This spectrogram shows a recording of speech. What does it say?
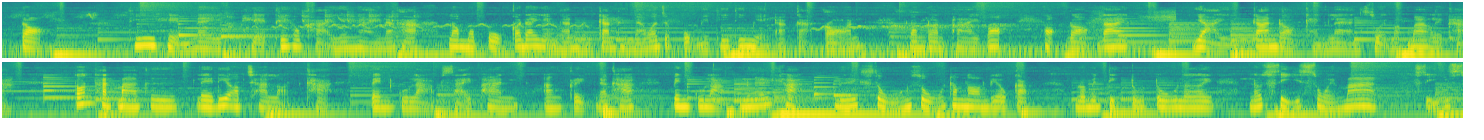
ๆ ดอกที่เห็นในเพจที่เขาขายยังไงนะคะ เรามาปลูกก็ได้อย่างนั้นเหมือนกันถึงแม้ว่าจะปลูกในที่ที่มีอากาศร้อนลอนดอนอายก็ออกดอกได้ใหญ่ก้านดอกแข็งแรงสวยมาก ๆ เลยค่ะ ต้นถัดมาคือ Lady of Charlotte ค่ะ เป็นกุหลาบสายพันธุ์ อังกฤษนะคะ เป็นกุหลาบเลื้อยค่ะ เลื้อยสูงสูงทำนองเดียวกับโรแมนติกตูตูเลย แล้วสีสวยมาก สีส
